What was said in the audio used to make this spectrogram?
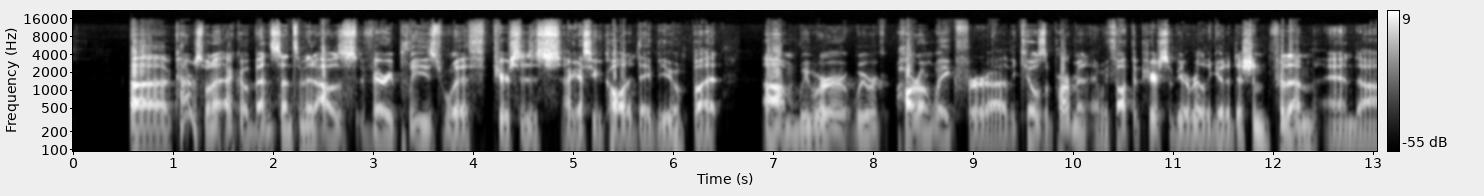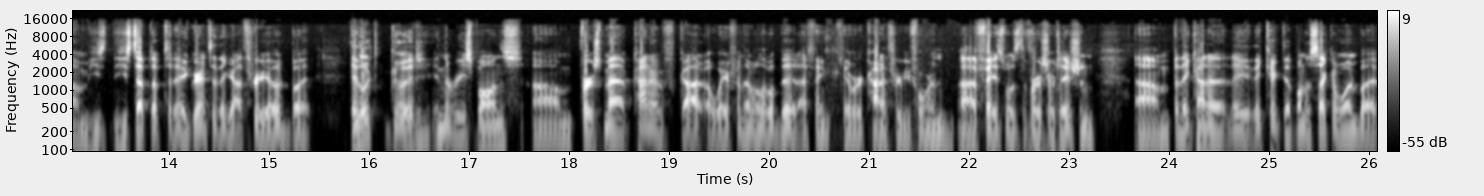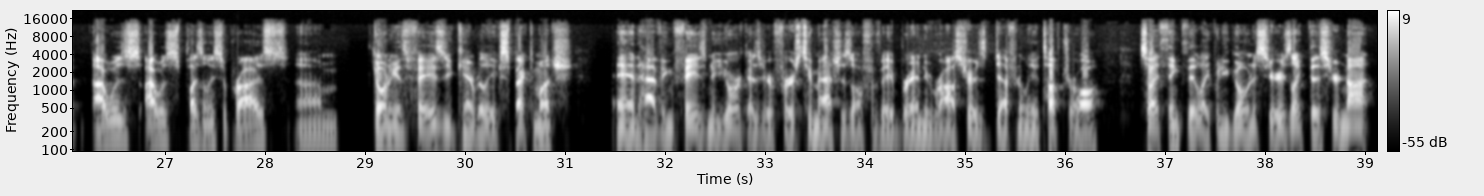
Uh, kind of just want to echo Ben's sentiment. I was very pleased with Pierce's, I guess you could call it a debut, but um, we were we were hard on Wake for uh, the kills department, and we thought that Pierce would be a really good addition for them. And um, he's he stepped up today. Granted, they got 3 0 but they looked good in the respawns. Um, first map kind of got away from them a little bit. I think they were kind of three before, and uh, FaZe was the first rotation. Um, but they kind of they they kicked up on the second one. But I was I was pleasantly surprised. Um, going against FaZe, you can't really expect much. And having FaZe New York as your first two matches off of a brand new roster is definitely a tough draw. So I think that like when you go in a series like this, you're not.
